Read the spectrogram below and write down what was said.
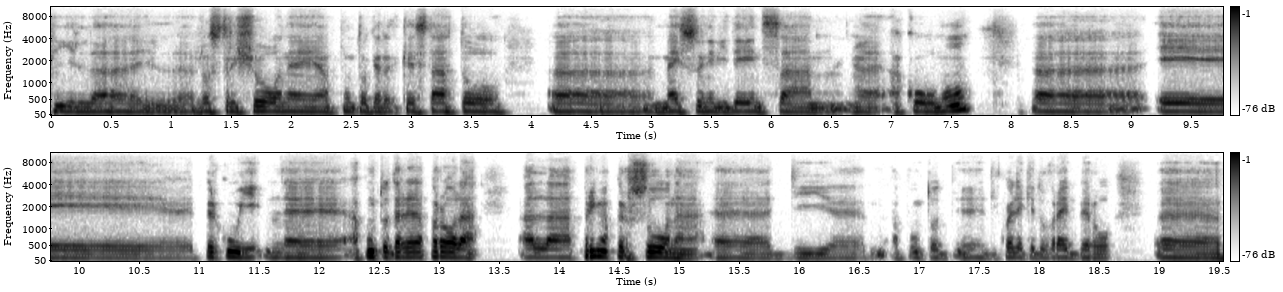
lo striscione appunto che, che è stato messo in evidenza a Como, Uh, e per cui eh, appunto dare la parola alla prima persona eh, di, eh, appunto, eh, di quelle che dovrebbero eh,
